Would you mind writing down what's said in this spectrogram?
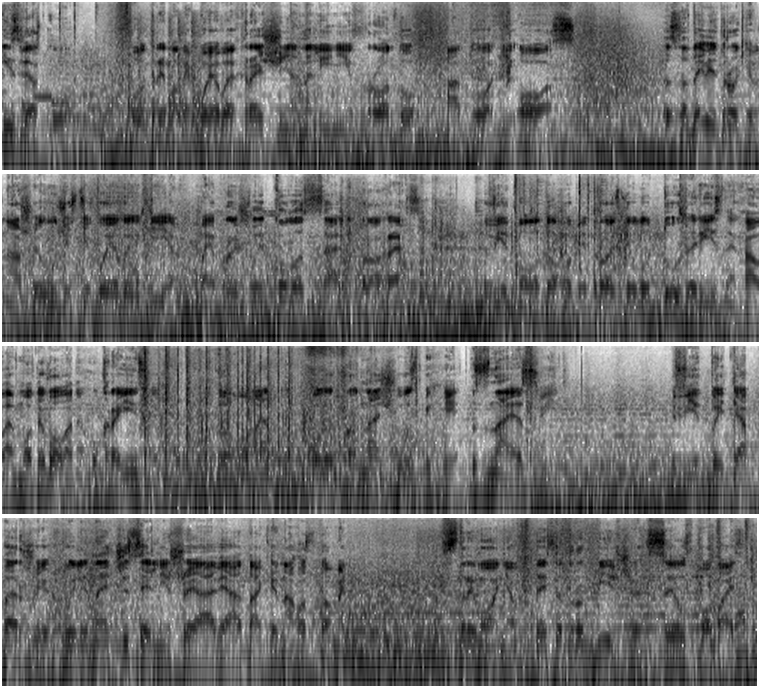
і зв'язку, отримали бойове хрещення на лінії фронту АТО і ООС. За 9 років нашої участі в бойових діях ми пройшли колосальний прогрес від молодого підрозділу дуже різних, але мотивованих українців до моменту, коли про наші успіхи знає світ. Відбиття першої хвилі найчисельнішої авіаатаки на Гостомель. Стримування в 10 більших сил в Побайську,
